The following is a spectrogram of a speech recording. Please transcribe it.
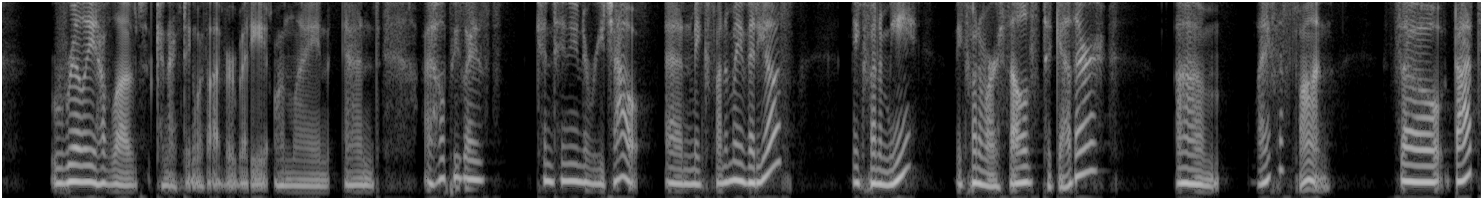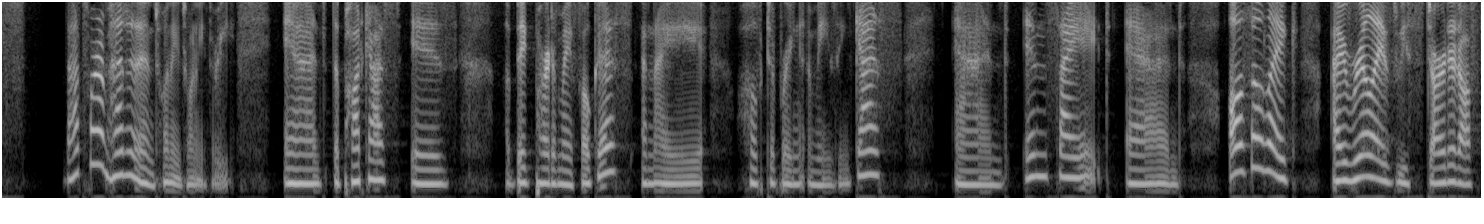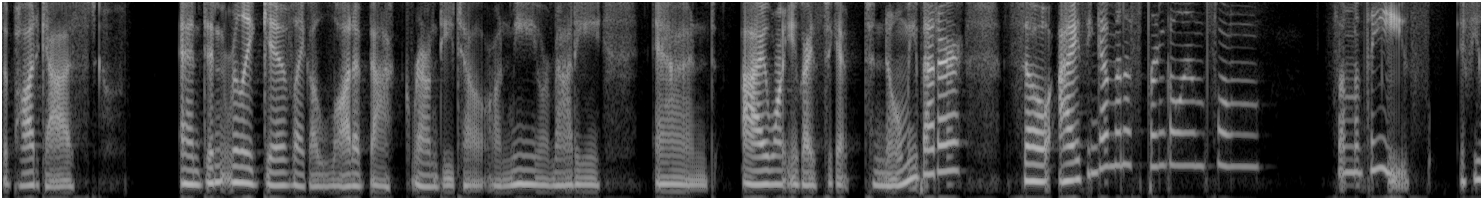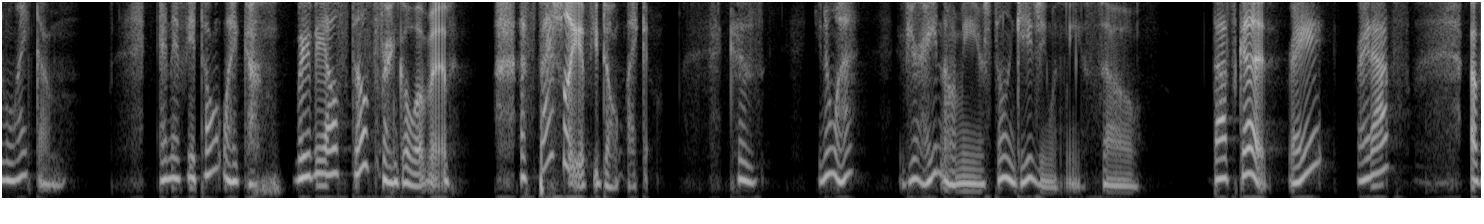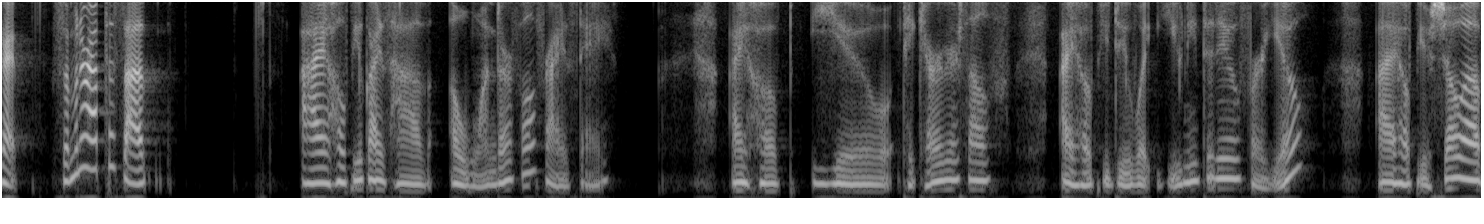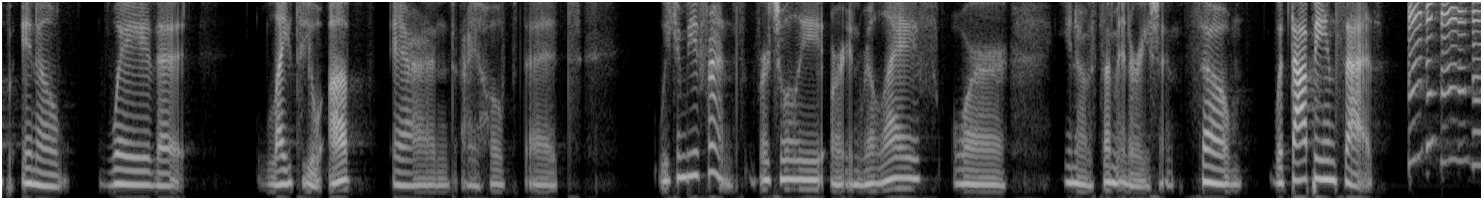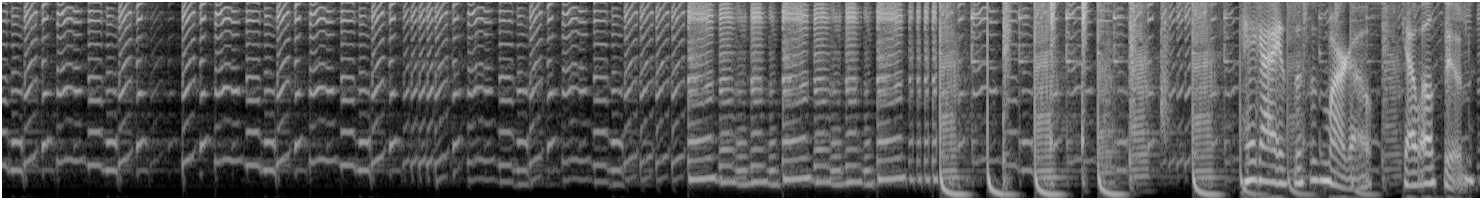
really have loved connecting with everybody online. And I hope you guys continue to reach out and make fun of my videos make fun of me, make fun of ourselves together. Um, life is fun. So that's that's where I'm headed in 2023. And the podcast is a big part of my focus. And I hope to bring amazing guests and insight. And also, like, I realized we started off the podcast and didn't really give like a lot of background detail on me or Maddie. And I want you guys to get to know me better. So I think I'm going to sprinkle in some some of these if you like them. And if you don't like them, maybe I'll still sprinkle them in. Especially if you don't like them. Cuz you know what? If you're hating on me, you're still engaging with me. So that's good, right? Right, Abs? Okay. So I'm going to wrap this up. I hope you guys have a wonderful Fries Day. I hope you take care of yourself. I hope you do what you need to do for you. I hope you show up in a way that lights you up. And I hope that we can be friends virtually or in real life or, you know, some iteration. So, with that being said, Hey guys, this is Margot. Get well soon.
